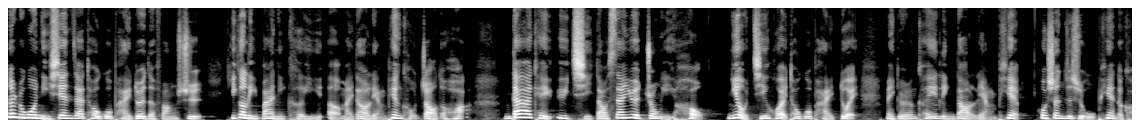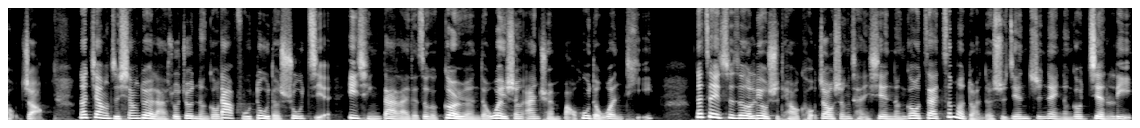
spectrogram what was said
那如果你现在透过排队的方式，一个礼拜你可以呃买到两片口罩的话，你大概可以预期到三月中以后，你有机会透过排队，每个人可以领到两片或甚至是五片的口罩。那这样子相对来说就能够大幅度的疏解疫情带来的这个个人的卫生安全保护的问题。那这一次这个六十条口罩生产线能够在这么短的时间之内能够建立，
